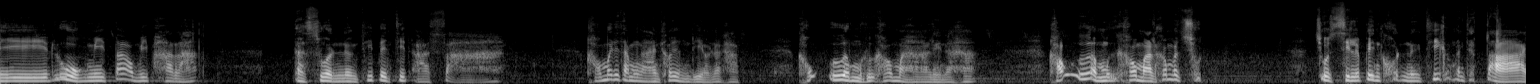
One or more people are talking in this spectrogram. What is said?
มีลูกมีเต้ามีภาระ แต่ส่วนหนึ่งที่เป็นจิตอาสา เขาไม่ได้ทำงานเขาอย่างเดียวนะครับ เขาเอื้อมมือเข้ามาเลยนะฮะเขาเอื้อมมือเข้ามาแล้วเขามาฉุดฉุดศิลปินคนหนึ่งที่กำลังจะตาย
